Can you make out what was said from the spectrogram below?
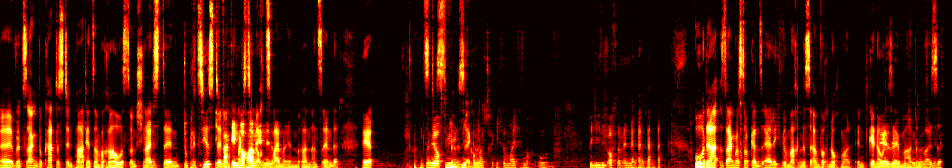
Äh, würde sagen, du cuttest den Part jetzt einfach raus und schneidest den, duplizierst Ich den pack und den packst noch mal den noch zweimal ran. hinten ran ans Ende. Ja. Wenn wir auf die Minuten nicht kommen, dann strecke ich dann mache ich das noch um, beliebig oft am Ende nochmal dran. Oder sagen wir es doch ganz ehrlich, wir machen das einfach nochmal in genau Ja, derselben Art und ja Weise.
